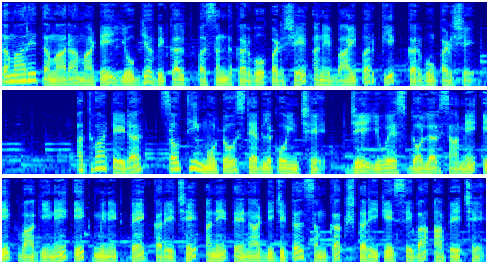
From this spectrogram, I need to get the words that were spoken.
તમારે તમારા માટે યોગ્ય વિકલ્પ પસંદ કરવો પડશે અને બાય પર ક્લિક કરવું પડશે. અથવા ટેડર, સૌથી મોટો સ્ટેબલકોઇન છે, જે યુએસ ડોલર સામે એક વાગીને એક મિનિટ પેક કરે છે અને તેના ડિજિટલ સમકક્ષ તરીકે સેવા આપે છે.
